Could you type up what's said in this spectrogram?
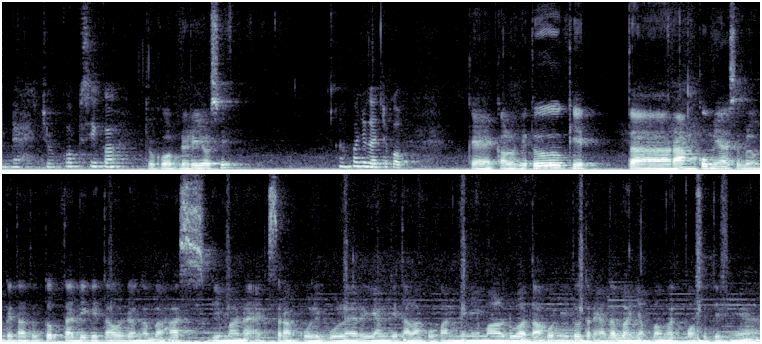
Udah cukup sih kok. Cukup dari Yosi? Aku juga cukup. Oke, kalau gitu kita rangkum ya sebelum kita tutup. Tadi kita udah ngebahas gimana ekstrakurikuler yang kita lakukan minimal 2 tahun itu ternyata banyak banget positifnya.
